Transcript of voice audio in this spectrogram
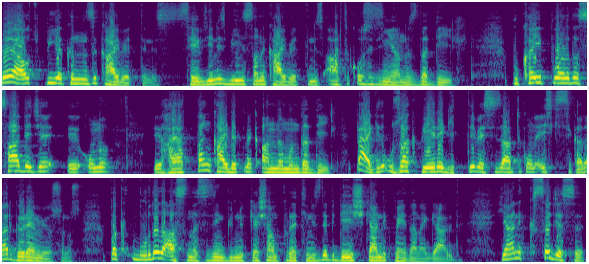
Veyahut bir yakınınızı kaybettiniz, sevdiğiniz bir insanı kaybettiniz, artık o sizin yanınızda değil. Bu kayıp bu arada sadece e, onu e, hayattan kaybetmek anlamında değil. Belki de uzak bir yere gitti ve siz artık onu eskisi kadar göremiyorsunuz. Bakın burada da aslında sizin günlük yaşam pratiğinizde bir değişkenlik meydana geldi. Yani kısacası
